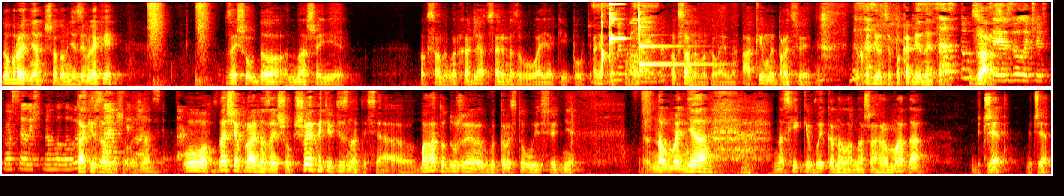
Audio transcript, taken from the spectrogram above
Доброго дня, шановні земляки. Зайшов до нашої Оксани Верхогляд, все не забуваю, як її повуть. А як вас побачити? Миколаївна. Оксана Миколаївна, а ким ви працюєте? То ходіться по кабінетам. Заступницею Зараз. Золочівського селищного голови Так і з питань залишилось, да? фінансів. Так. О, значить я правильно зайшов. Що я хотів дізнатися? Багато дуже використовують сьогодні е, навмання, наскільки виконала наша громада бюджет. бюджет.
